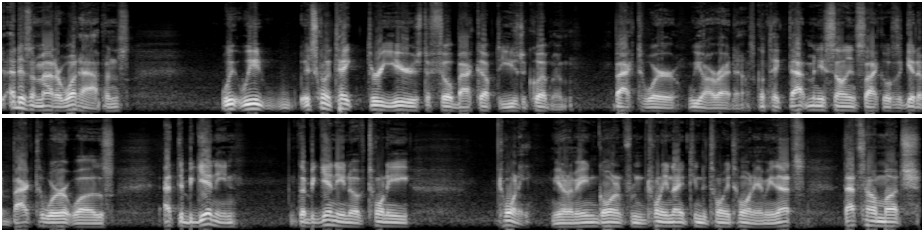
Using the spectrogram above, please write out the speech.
it doesn't matter what happens. We we it's going to take three years to fill back up the used equipment back to where we are right now. It's going to take that many selling cycles to get it back to where it was at the beginning, the beginning of 2020. You know what I mean? Going from 2019 to 2020. I mean that's that's how much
